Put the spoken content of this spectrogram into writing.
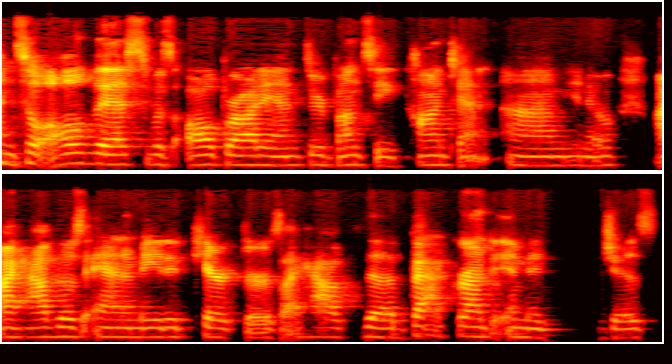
and so all this was all brought in through Buncee content. Um, you know, I have those animated characters. I have the background images,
